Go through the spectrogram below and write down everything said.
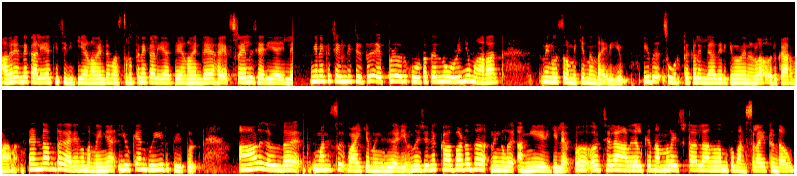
അവരെന്നെ കളിയാക്കി ചിരിക്കുകയാണോ? എന്റെ വസ്ത്രത്തിനെ കളിയാക്കുകയാണോ? എന്റെ ഹെയർ സ്റ്റൈൽ ശരിയായില്ലേ? ഇങ്ങനെയൊക്കെ ചിന്തിച്ചിട്ട് എപ്പോഴും ഒരു കൂട്ടത്തിൽ നിന്ന് ഒഴിഞ്ഞു മാറാൻ നിങ്ങൾ ശ്രമിക്കുന്നുണ്ടായിരിക്കും. ഇത് സുഹൃത്തുക്കൾ ഇല്ലാതിരിക്കുന്നതിനുള്ള ഒരു കാരണമാണ്. രണ്ടാമത്തെ കാര്യം എന്ന് പറഞ്ഞു കഴിഞ്ഞാൽ യു ക്യാൻ റീഡ് പീപ്പിൾ ആളുകളുടെ മനസ്സ് വായിക്കാൻ നിങ്ങൾക്ക് കഴിയും. എന്ന് വെച്ച് കഴിഞ്ഞാൽ കപടത നിങ്ങൾ അംഗീകരിക്കില്ല. അപ്പോൾ ചില ആളുകൾക്ക് നമ്മളെ ഇഷ്ടമല്ല എന്ന് നമുക്ക് മനസ്സിലായിട്ടുണ്ടാവും.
